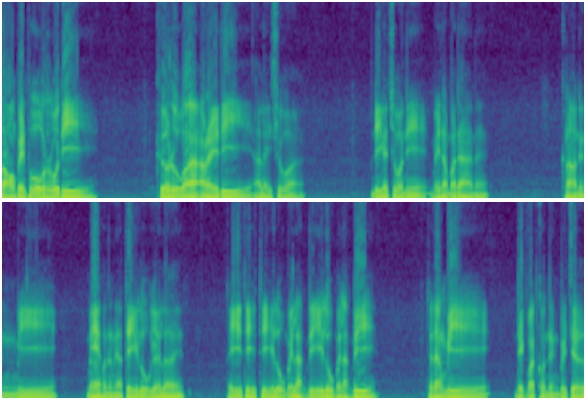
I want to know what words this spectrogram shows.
สองเป็นผู้รู้ดี คือรู้ว่าอะไรดีอะไรชั่ว ดีกับชั่วนี่ไม่ธรรมดานะ คราวหนึ่งมีแม่คนหนึ่งเนี่ยตีลูกใหญ่เลยตีตีตีลูกไม่รักดี ลูกไม่รักดี จะต้องมีเด็กวัดคนหนึ่งไปเจอ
